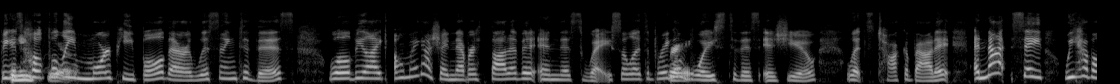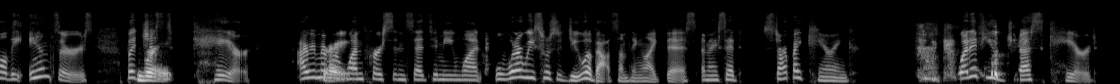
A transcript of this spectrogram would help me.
because Thank hopefully you. more people that are listening to this will be like, oh my gosh, I never thought of it in this way. So let's bring right. a voice to this issue. Let's talk about it and not say we have all the answers, but just right. care. I remember right. one person said to me once, Well, what are we supposed to do about something like this? And I said, Start by caring. What if you just cared?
